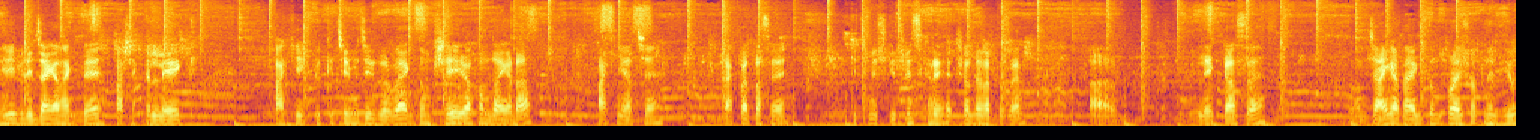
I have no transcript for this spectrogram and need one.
নিরিবিলি জায়গা থাকবে, পাশে একটা লেক পাখি একটু কিচিরমিচির করবে, একদম সেই রকম জায়গাটা। পাখি আছে, ডাক পাতাছে, কিচমিচ কিচমিচ করে শুনতে পারতেছেন। আর লেকটা আছে এবং জায়গাটা একদম পুরাই স্বপ্নের ভিউ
